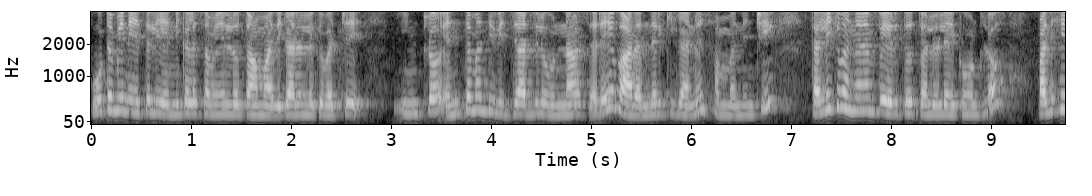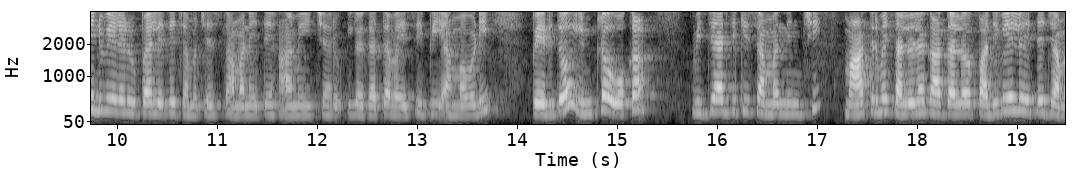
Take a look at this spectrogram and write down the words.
కూటమి నేతలు ఎన్నికల సమయంలో తాము అధికారంలోకి వచ్చే ఇంట్లో ఎంతమంది విద్యార్థులు ఉన్నా సరే వారందరికీ గాను సంబంధించి తల్లికి వందనం పేరుతో తల్లుల అకౌంట్లో పదిహేను వేల రూపాయలు అయితే జమ చేస్తామని అయితే హామీ ఇచ్చారు. ఇక గత వైసీపీ అమ్మఒడి పేరుతో ఇంట్లో ఒక విద్యార్థికి సంబంధించి మాత్రమే తల్లుల ఖాతాలో పదివేలు అయితే జమ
